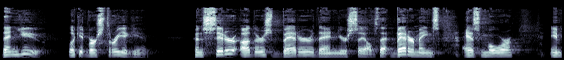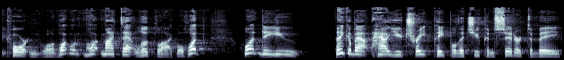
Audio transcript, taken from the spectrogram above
than you. Look at verse 3 again. Consider others better than yourselves. That better means as more important. Well, what, what might that look like? Well, what, what do you think about how you treat people that you consider to be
